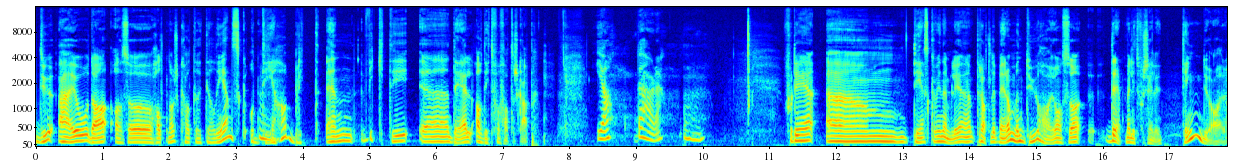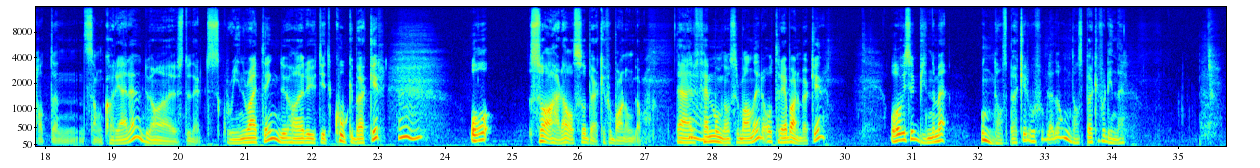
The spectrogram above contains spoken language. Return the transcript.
du er jo da altså halvt norsk, halvt italiensk, og det har blitt en viktig eh, del av ditt forfatterskap. Ja, det har det. For det, um, det skal vi nemlig eh, prate litt mer om, men du har jo også drevet med litt forskjellige ting. Du har hatt en sangkarriere, du har studert screenwriting, du har utgitt kokebøker. Og så er det altså bøker for barn og ungdom. Det er fem ungdomsromaner og tre barnebøker. Og hvis vi begynner med ungdomsbøker, hvorfor ble det ungdomsbøker for din del?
